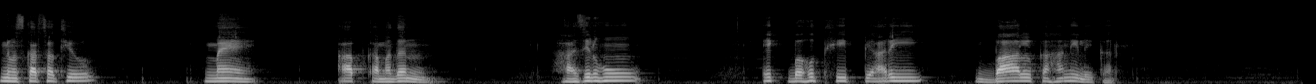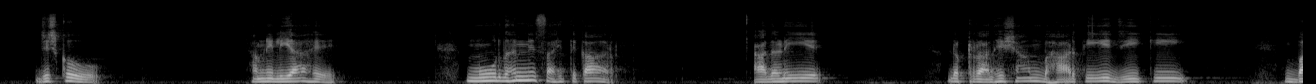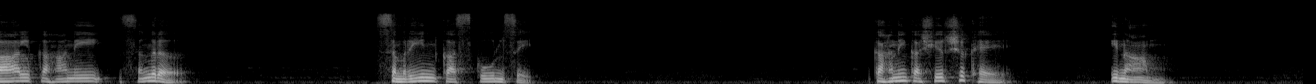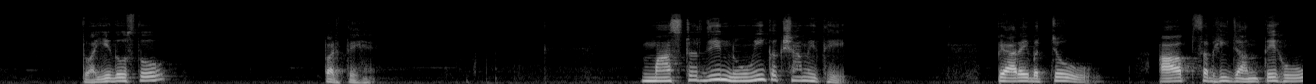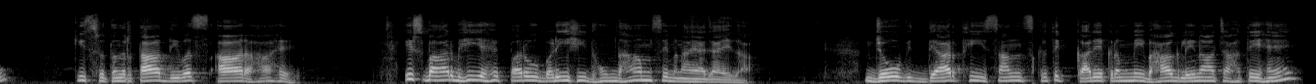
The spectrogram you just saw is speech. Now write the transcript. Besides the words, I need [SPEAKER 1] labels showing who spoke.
[SPEAKER 1] नमस्कार साथियों, मैं आपका मदन हाजिर हूँ एक बहुत ही प्यारी बाल कहानी लेकर, जिसको हमने लिया है मूर्धन्य साहित्यकार, आदरणीय डॉक्टर राधेश्याम भारती जी की बाल कहानी संग्रह। समरीन का स्कूल से। कहानी का शीर्षक है, इनाम। तो आइए दोस्तों, पढ़ते हैं। मास्टर जी नौवीं कक्षा में थे। प्यारे बच्चों, आप सभी जानते हो कि स्वतंत्रता दिवस आ रहा है। इस बार भी यह पर्व बड़ी ही धूमधाम से मनाया जाएगा। जो विद्यार्थी सांस्कृतिक कार्यक्रम में भाग लेना चाहते हैं,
